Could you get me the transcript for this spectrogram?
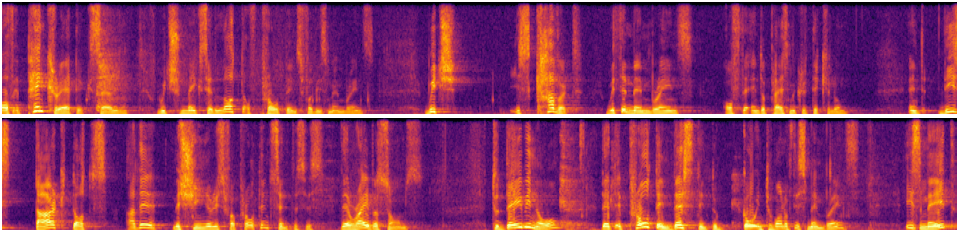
of a pancreatic cell, which makes a lot of proteins for these membranes, which is covered with the membranes of the endoplasmic reticulum. And these dark dots are the machineries for protein synthesis, the ribosomes. Today we know that a protein destined to go into one of these membranes is made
